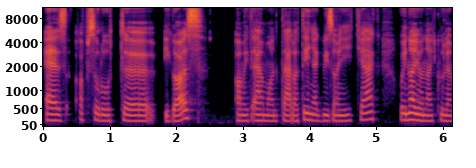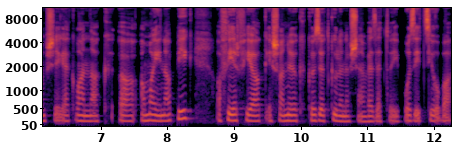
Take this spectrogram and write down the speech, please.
ez abszolút igaz, amit elmondtál, a tények bizonyítják, hogy nagyon nagy különbségek vannak a, a mai napig a férfiak és a nők között, különösen vezetői pozícióba.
